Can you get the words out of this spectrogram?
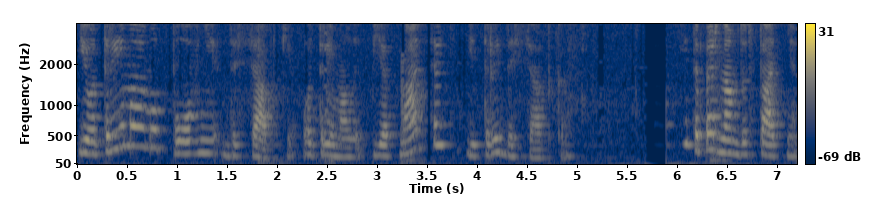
і отримаємо повні десятки. Отримали 15 і 3 десятка. І тепер нам достатньо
